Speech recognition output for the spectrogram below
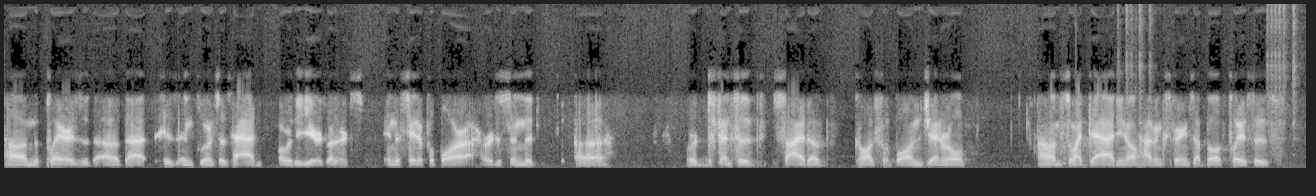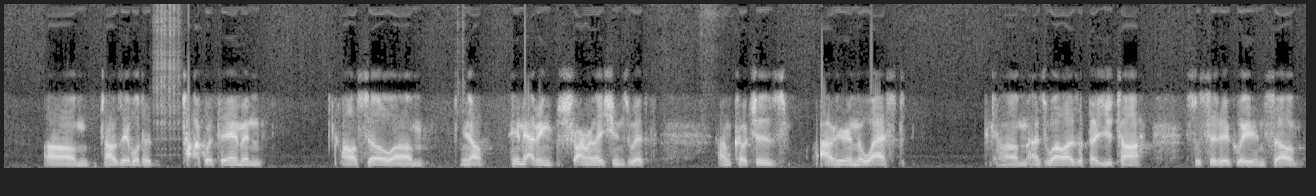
um, the players uh, that his influence has had over the years, whether it's in the state of football or, or just in the uh, or defensive side of college football in general. Um, so my dad, you know, having experience at both places, um, I was able to talk with him, and also, um, you know, him having strong relations with um, coaches out here in the West, um, as well as up at Utah specifically, and so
